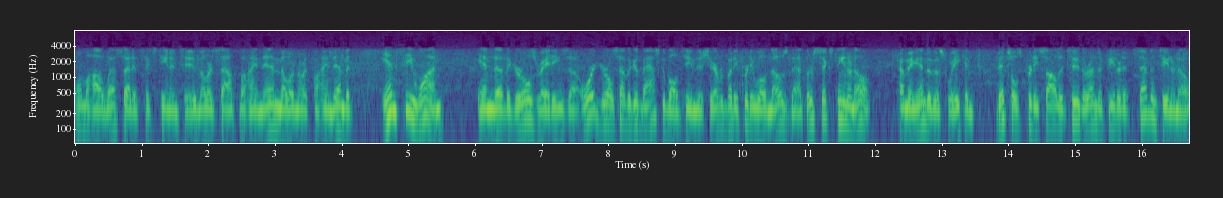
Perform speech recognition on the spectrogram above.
Omaha West Side at 16 and 2, Millard South behind them, Millard North behind them. But NC1 in uh, the girls ratings, uh, Ord girls have a good basketball team this year. Everybody pretty well knows that. They're 16 and 0 coming into this week, and Mitchell's pretty solid too. They're undefeated at 17 and 0.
